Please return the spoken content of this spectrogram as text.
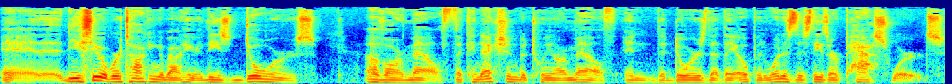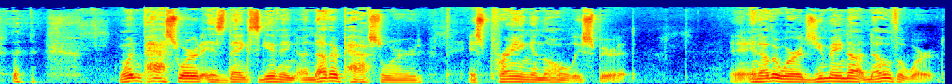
Eh, do you see what we're talking about here? These doors of our mouth, the connection between our mouth and the doors that they open. What is this? These are passwords. One password is thanksgiving, another password is praying in the Holy Spirit. In other words, you may not know the word,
